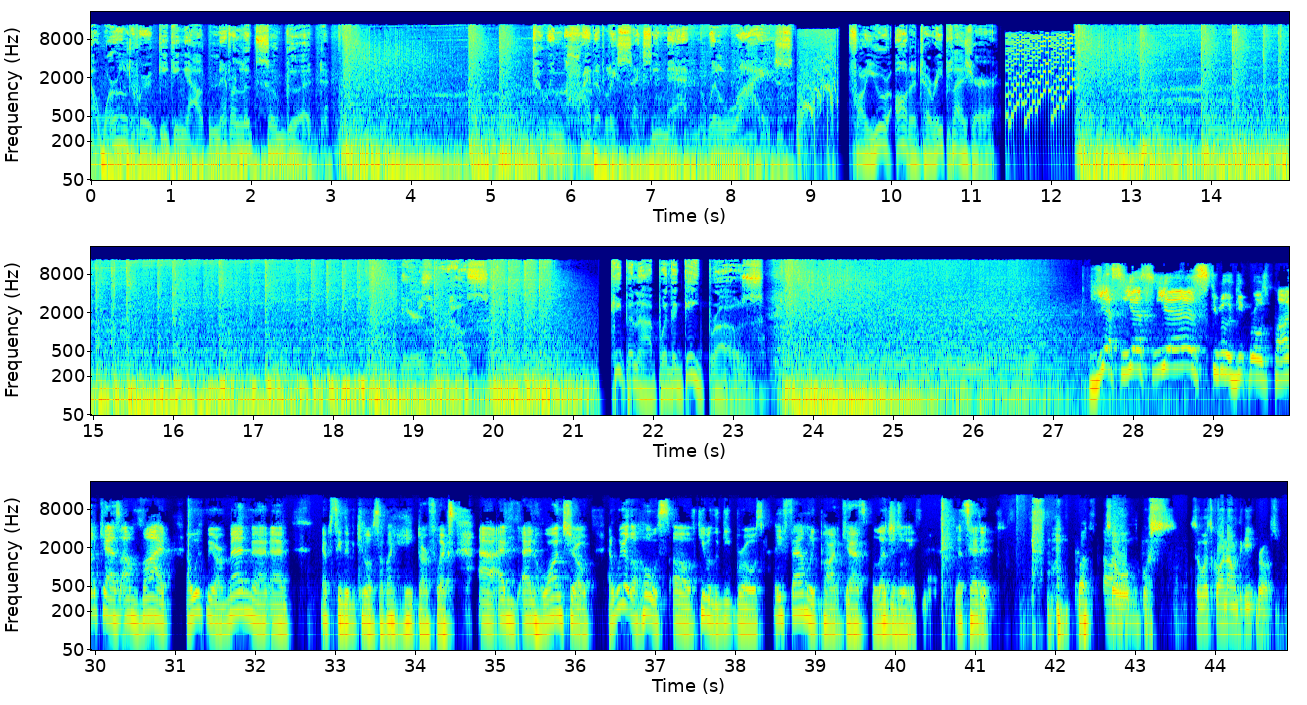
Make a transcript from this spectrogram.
In a world where geeking out never looked so good, two incredibly sexy men will rise for your auditory pleasure. Here's your hosts, keeping up with the Geek Bros. Yes, yes, yes. Keep it the Geek Bros podcast. I'm Vibe. And with me are Man Man and Epstein didn't kill himself. I hate Darflex. Uh, and, and Juancho. And we are the hosts of Keep It the Geek Bros, a family podcast, allegedly. Let's head it. So, so what's going on with the Geek Bros?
